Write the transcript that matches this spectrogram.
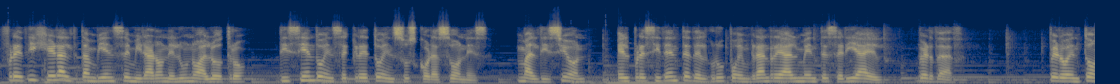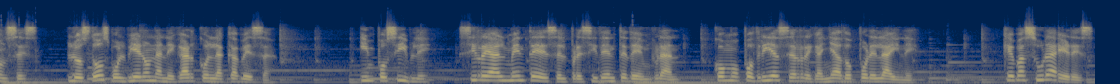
Fred y Gerald también se miraron el uno al otro, diciendo en secreto en sus corazones, maldición, el presidente del grupo en realmente sería él, ¿verdad? Pero entonces, los dos volvieron a negar con la cabeza. Imposible, si realmente es el presidente de Embran, ¿cómo podría ser regañado por el AINE? ¿Qué basura eres?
